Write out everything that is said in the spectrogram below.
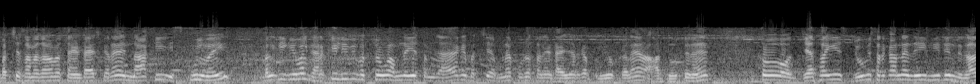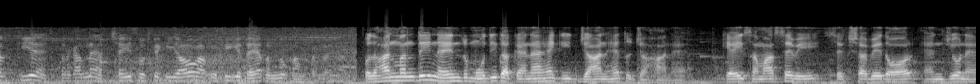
बच्चे समय समय पर सैनिटाइज करें, ना कि स्कूल में ही, बल्कि केवल घर के लिए भी बच्चों को हमने ये समझाया कि बच्चे अपना पूरा सैनिटाइजर का प्रयोग करें, हाथ धोते रहें। तो जैसा कि जो भी सरकार ने नई नीति निर्धारित की है, सरकार ने अच्छा ही सोच के किया होगा, उसी के तहत हम लोग काम कर रहे हैं। प्रधानमंत्री नरेंद्र मोदी का कहना है कि जान है तो जहान है। कई समाजसेवी, शिक्षाविद और एनजीओ ने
